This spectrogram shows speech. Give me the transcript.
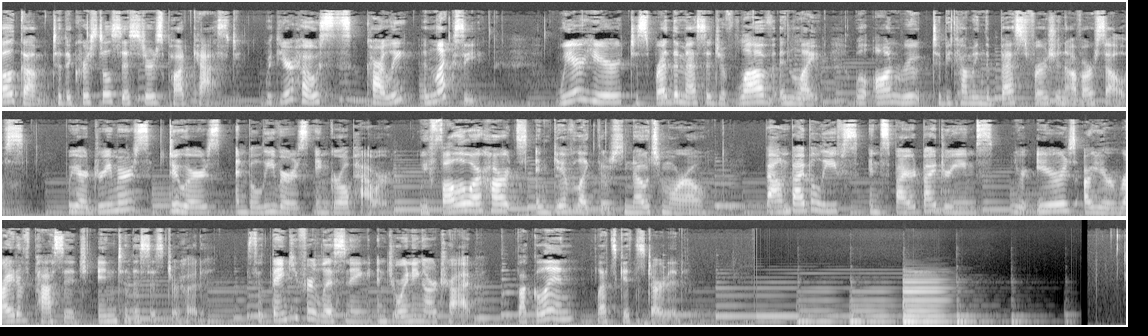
Welcome to the Crystal Sisters podcast with your hosts, Carly and Lexi. We are here to spread the message of love and light while en route to becoming the best version of ourselves. We are dreamers, doers, and believers in girl power. We follow our hearts and give like there's no tomorrow. Bound by beliefs, inspired by dreams, your ears are your rite of passage into the sisterhood. So thank you for listening and joining our tribe. Buckle in, let's get started.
